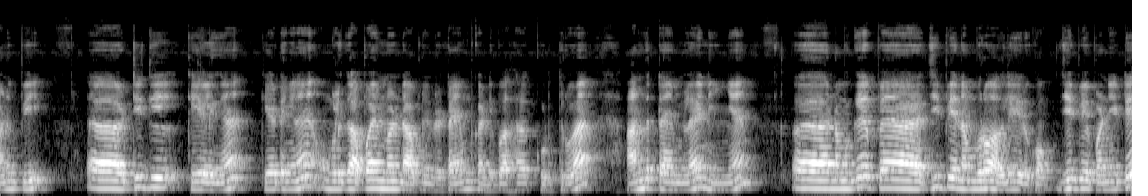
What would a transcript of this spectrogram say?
அனுப்பி டீட்டெயில் கேளுங்க. கேட்டிங்கன்னா உங்களுக்கு அப்பாயின்மெண்ட் அப்படின்ற டைம் கண்டிப்பாக கொடுத்துருவேன். அந்த டைமில் நீங்கள் நமக்கு இப்போ ஜிபே நம்பரும் அதுலேயே இருக்கும். ஜிபே பண்ணிவிட்டு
